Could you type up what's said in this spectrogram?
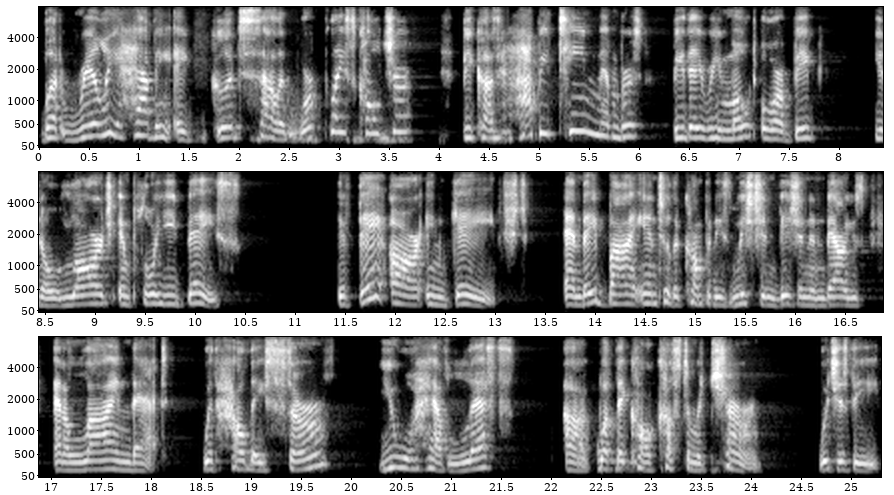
but really having a good, solid workplace culture because happy team members, be they remote or a big you know, large employee base, if they are engaged and they buy into the company's mission, vision, and values and align that with how they serve, you will have less uh, what they call customer churn, which is the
